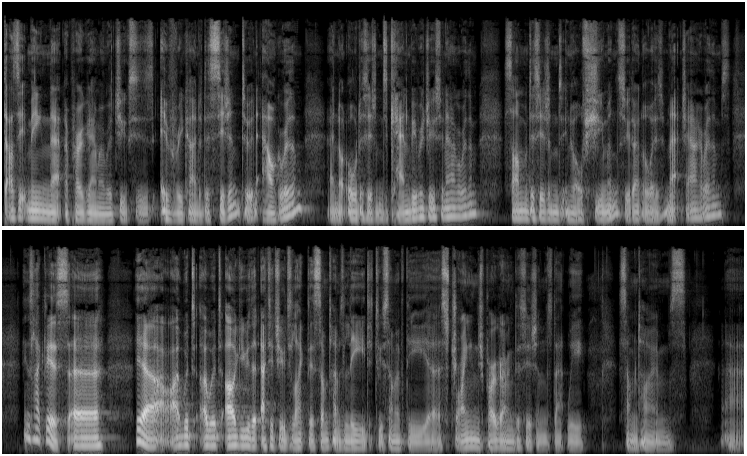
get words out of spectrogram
Does it mean that a programmer reduces every kind of decision to an algorithm? And not all decisions can be reduced in algorithm. Some decisions involve humans who don't always match algorithms. Things like this. Uh, yeah, I would I would argue that attitudes like this sometimes lead to some of the uh, strange programming decisions that we sometimes uh,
